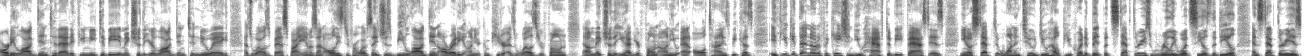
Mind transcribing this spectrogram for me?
already logged into that. If you need to be, make sure that you're logged into Newegg as well as Best Buy, Amazon, all these different websites. Just be logged in already on your computer as well as your phone. Uh, make sure that you have your phone on you at all times because if you get that notification, you have to be fast. As you know, step one and two do help you quite a bit, but step three is really what seals the deal. And step three is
